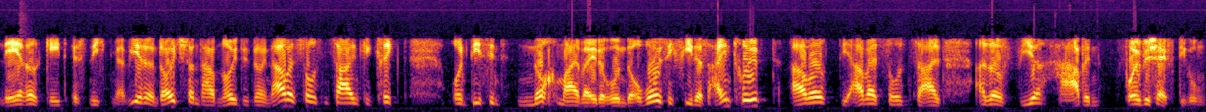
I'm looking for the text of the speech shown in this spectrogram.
leerer geht es nicht mehr. Wir in Deutschland haben heute die neuen Arbeitslosenzahlen gekriegt und die sind noch mal weiter runter, obwohl sich vieles eintrübt, aber die Arbeitslosenzahlen, also wir haben Vollbeschäftigung.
